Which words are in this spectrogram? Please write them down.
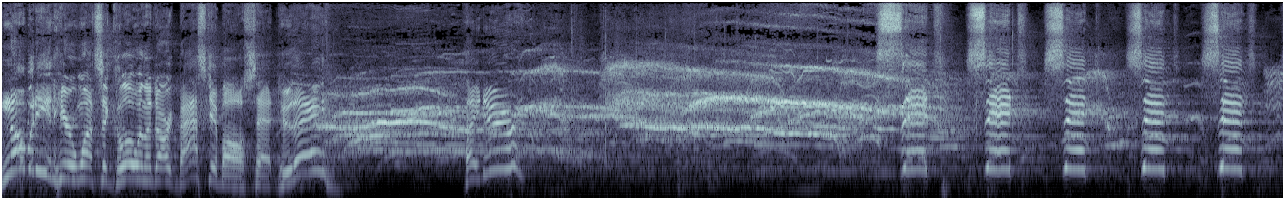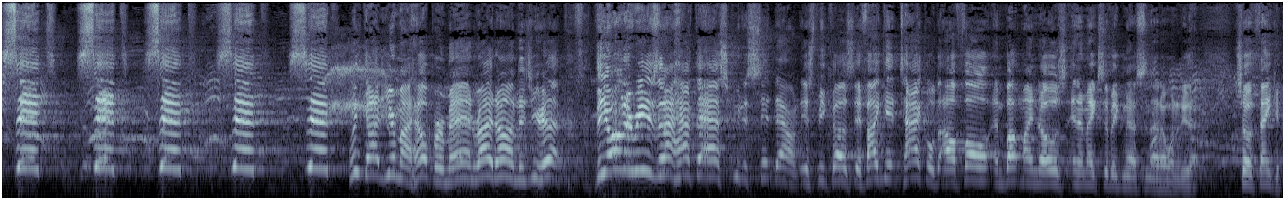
Nobody in here wants a glow in the dark basketball set, do they? They do? Sit, sit, sit, sit, sit, sit, sit, sit, sit, sit. We got you're my helper, man. Right on. Did you hear that? The only reason I have to ask you to sit down is because if I get tackled, I'll fall and bump my nose and it makes a big mess, and I don't want to do that. So thank you.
